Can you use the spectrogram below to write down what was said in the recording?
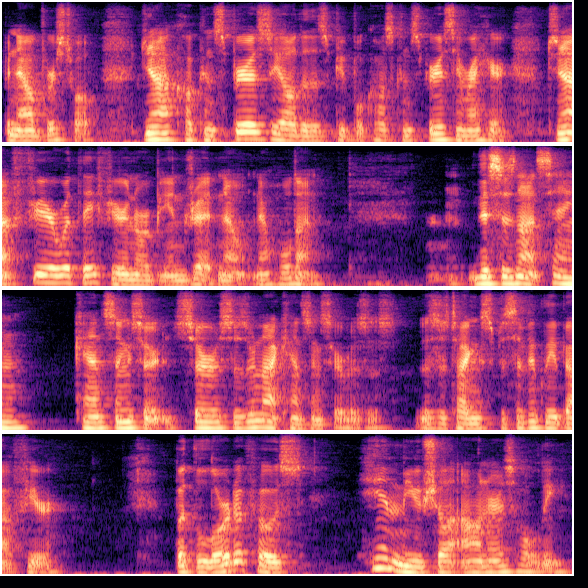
But now verse 12. Do not call conspiracy all that this people calls conspiracy right here. Do not fear what they fear, nor be in dread. Now, now hold on this is not saying canceling services or not canceling services. This is talking specifically about fear. But the Lord of hosts, him you shall honor as holy.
